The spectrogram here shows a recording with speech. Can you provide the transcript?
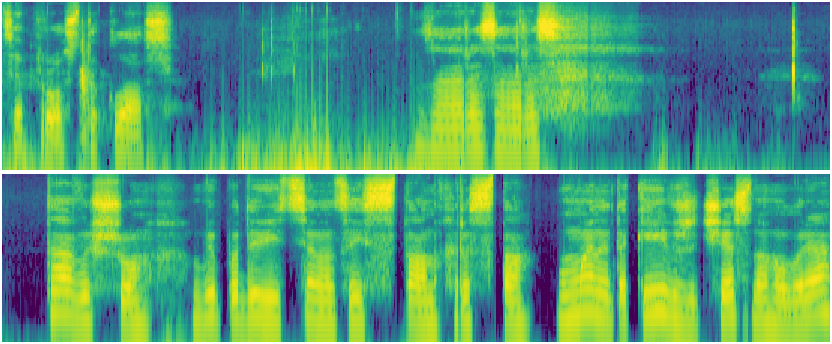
це просто клас. Зараз, зараз. Та ви що? Ви подивіться на цей стан Христа. У мене такий вже, чесно говоря,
